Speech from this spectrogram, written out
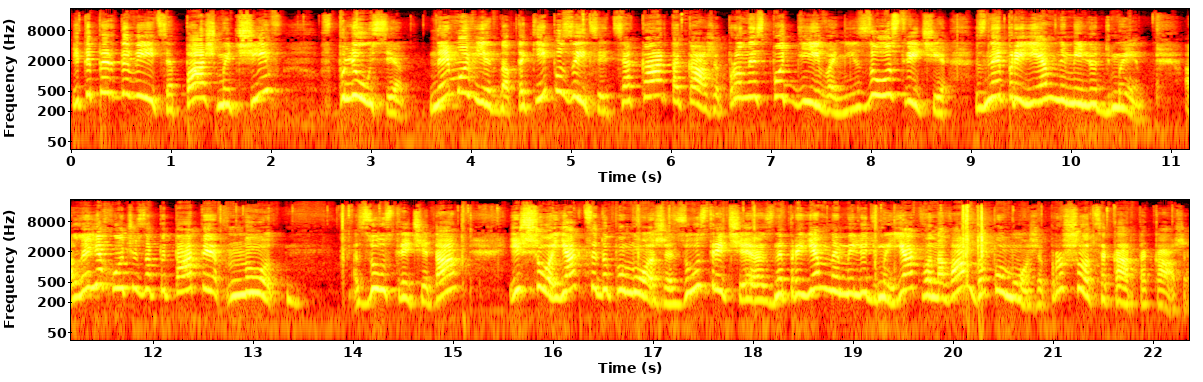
І тепер дивіться, паш мечів в плюсі. Неймовірно, в такій позиції ця карта каже про несподівані зустрічі з неприємними людьми. Але я хочу запитати, ну, зустрічі, да? І що, як це допоможе? Зустріч е, з неприємними людьми. Як вона вам допоможе? Про що ця карта каже?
